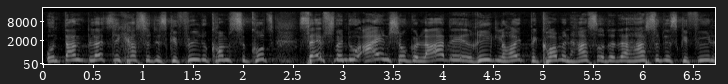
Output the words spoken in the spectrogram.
Und dann plötzlich hast du das Gefühl, du kommst zu kurz. Selbst wenn du einen Schokoladeriegel heute bekommen hast, oder dann hast du das Gefühl,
